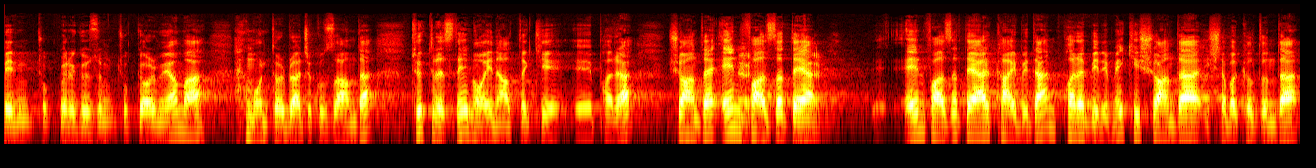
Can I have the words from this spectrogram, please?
benim çok böyle gözüm çok görmüyor ama monitör birazcık uzağımda. Türk lirası değil mi o en alttaki e, para? Şu anda en Evet. fazla değer en fazla değer kaybeden para birimi ki şu anda işte bakıldığında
